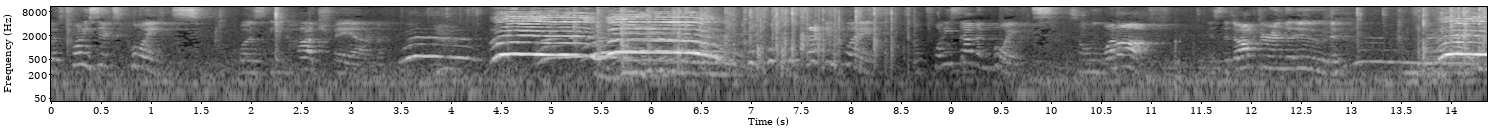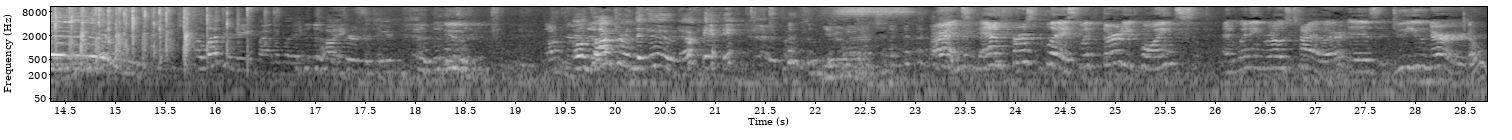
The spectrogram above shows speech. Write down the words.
with 26 points was the Hodge fam. Woo! Second place with 27 points, it's only one off, is the Doctor and the Ood. I love your name, by the way. Doctor the dude. Ood. Doctor Oh, Doctor and the Ood. Okay. Alright, and first place with 30 points and winning Rose Tyler is Do You Nerd? Oh.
